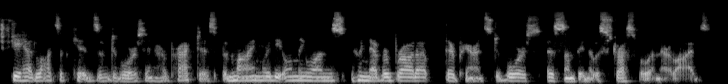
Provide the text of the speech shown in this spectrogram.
she had lots of kids of divorce in her practice, but mine were the only ones who never brought up their parents' divorce as something that was stressful in their lives.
